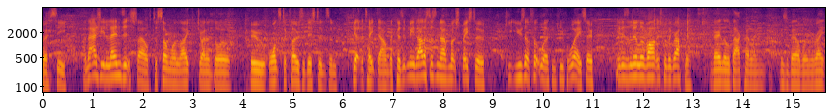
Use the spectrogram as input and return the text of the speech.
UFC, and that actually lends itself to someone like Joanna Doyle, who wants to close the distance and get the takedown, because it means Alice doesn't have much space to use that footwork and keep away. So it is a little advantage for the grappler. Very little backpedaling is available. You're right.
